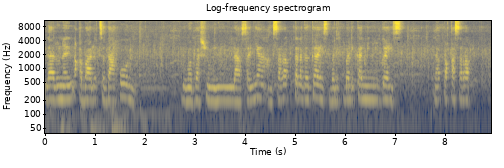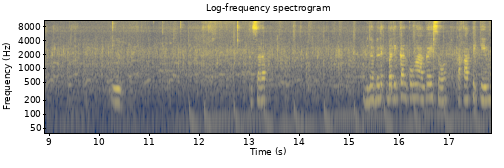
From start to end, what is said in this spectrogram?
lalo na nakabalot sa dahon. Lumabas yung lasa niya. Ang sarap talaga guys. Balik-balikan ninyo guys. Napakasarap. Mm. Ang sarap. Binabalik-balikan ko nga guys oh. Kakatikim.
